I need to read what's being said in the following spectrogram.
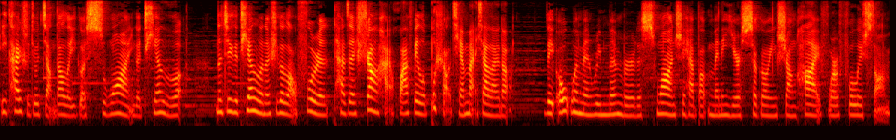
一开始就讲到了一个 swan，一个天鹅。那这个天鹅呢，是个老妇人，她在上海花费了不少钱买下来的。The old woman remembered the swan she had bought many years ago in Shanghai for a foolish sum.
